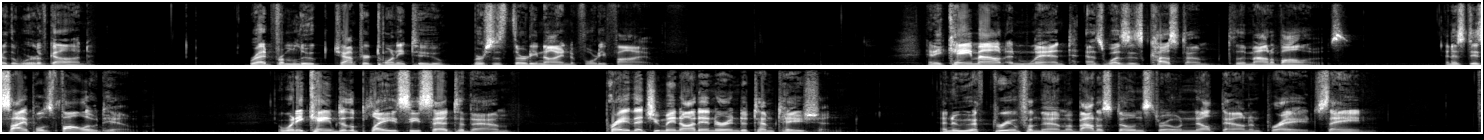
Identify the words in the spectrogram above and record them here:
Hear the word of God. Read from Luke chapter 22, verses 39 to 45. And he came out and went, as was his custom, to the Mount of Olives. And his disciples followed him. And when he came to the place, he said to them, Pray that you may not enter into temptation. And he withdrew from them about a stone's throw and knelt down and prayed, saying,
